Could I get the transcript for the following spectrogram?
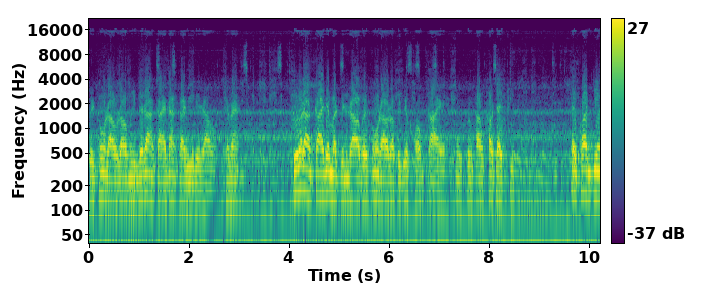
เป็นของเราเรามีในร่างกายร่างกายมีในเราใช่ไหมคือว่าร่างกายที่มันเป็นเราเป็นของเราเราเป็นเจ้าของกายนี่เป็นความเข้าใจผิดแต่ความจริง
